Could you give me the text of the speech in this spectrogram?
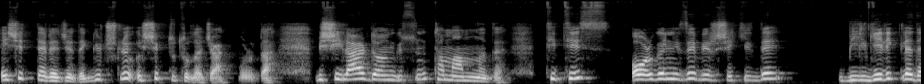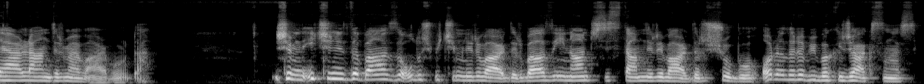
eşit derecede güçlü ışık tutulacak burada. Bir şeyler döngüsünü tamamladı. Titiz, organize bir şekilde bilgelikle değerlendirme var burada. Şimdi içinizde bazı oluş biçimleri vardır, bazı inanç sistemleri vardır, şu bu. Oralara bir bakacaksınız.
